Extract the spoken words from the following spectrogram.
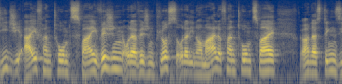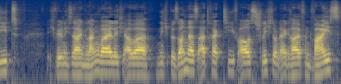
DJI Phantom 2 Vision oder Vision Plus oder die normale Phantom 2. Ja, das Ding sieht ich will nicht sagen langweilig, aber nicht besonders attraktiv aus, schlicht und ergreifend weiß.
